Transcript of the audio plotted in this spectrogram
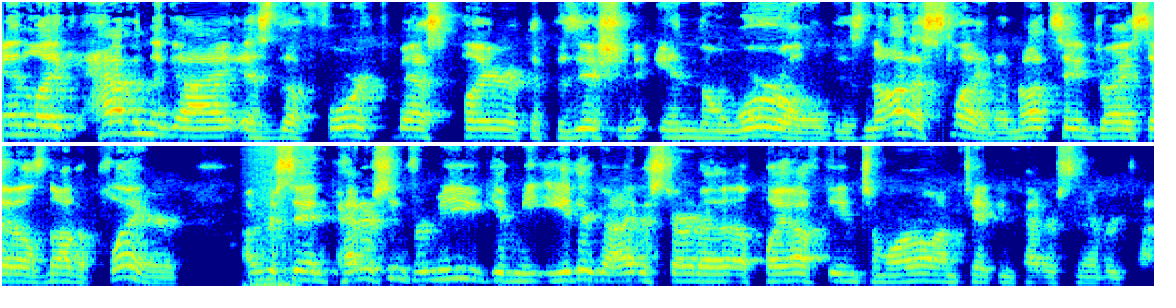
And like having the guy as the fourth best player at the position in the world is not a slight. I'm not saying Draisaitl's not a player, I'm just saying Pettersson for me. You give me either guy to start a, a playoff game tomorrow. I'm taking Pettersson every time.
